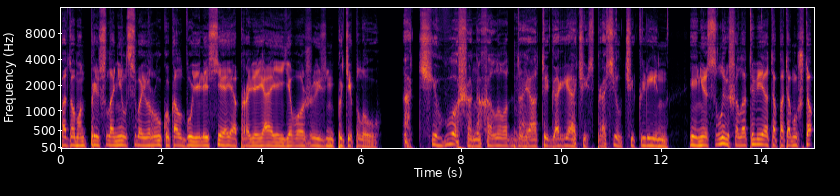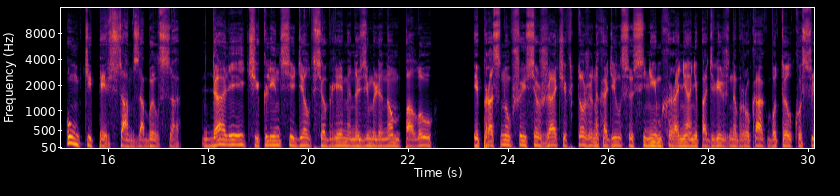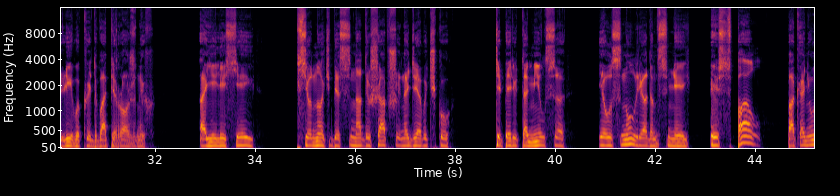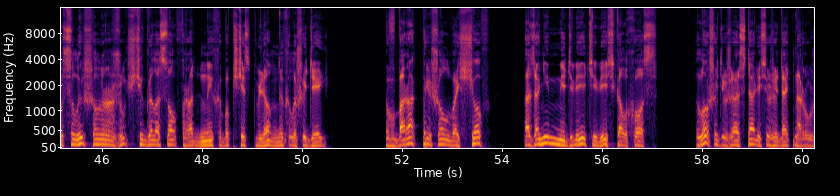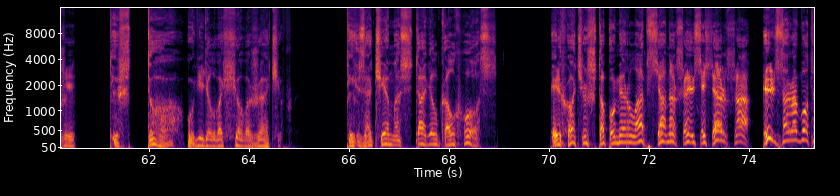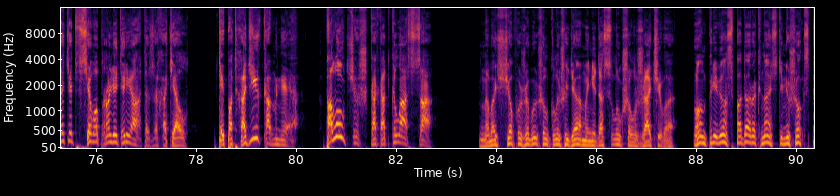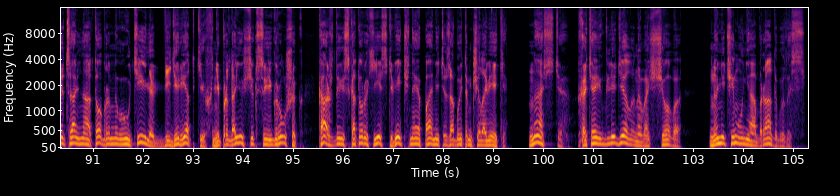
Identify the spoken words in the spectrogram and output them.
Потом он прислонил свою руку к колбу Елисея, проверяя его жизнь по теплу. «Отчего ж она холодная, а ты горячий?» — спросил Чеклин и не слышал ответа, потому что ум теперь сам забылся. Далее Чеклин сидел все время на земляном полу, и проснувшийся Жачев тоже находился с ним, храня неподвижно в руках бутылку сливок и два пирожных. А Елисей, всю ночь без сна дышавший на девочку, теперь утомился и уснул рядом с ней, и спал, пока не услышал ржущих голосов родных обобществленных лошадей. В барак пришел Ващев, а за ним медведь и весь колхоз. Лошади же остались ожидать наружи. «Ты что?» — увидел Ващева Жачев. «Ты зачем оставил колхоз?» Или хочешь, чтоб умерла вся наша сесерша? Или заработать от всего пролетариата захотел? Ты подходи ко мне, получишь, как от класса!» Новощев уже вышел к лошадям и не дослушал Жачева. Он привез подарок Насте мешок специально отобранного утиля в виде редких, не продающихся игрушек, каждая из которых есть вечная память о забытом человеке. Настя, хотя и глядела на Ващева, но ничему не обрадовалась,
